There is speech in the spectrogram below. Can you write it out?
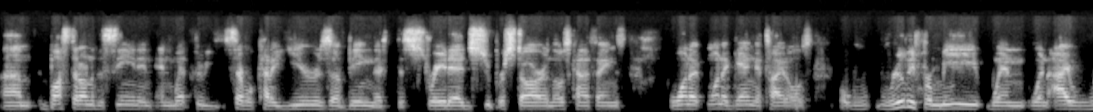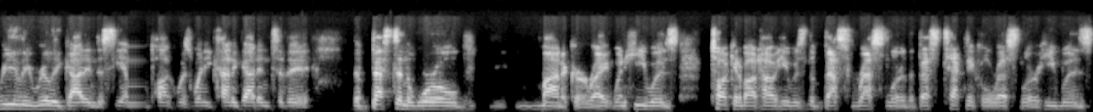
Um, busted onto the scene and, and went through several kind of years of being the, the straight edge superstar and those kind of things won a won a gang of titles. But really, for me, when when I really really got into CM Punk was when he kind of got into the the best in the world moniker, right? When he was talking about how he was the best wrestler, the best technical wrestler. He was,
